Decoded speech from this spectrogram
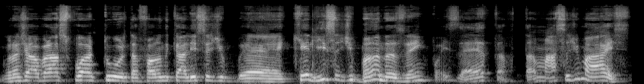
Um grande abraço pro Arthur. Tá falando que a lista de. É, que lista de bandas, hein? Pois é, tá, tá massa demais.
